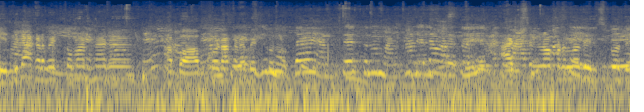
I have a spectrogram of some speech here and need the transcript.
ఎందుకు అక్కడ పెట్టుకోమంటున్నారు? ఆ బాబు కూడా అక్కడ పెట్టుకున్నాం ఎంత చేస్తున్నాం మనకి నెల వస్తాయి అరిసెలు నొక్కడంలో తెలిసిపోతే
